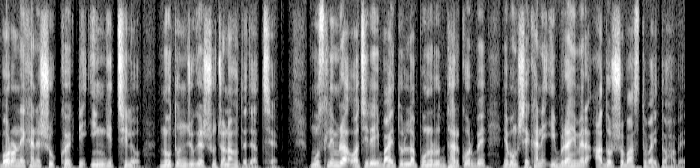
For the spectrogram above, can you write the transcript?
বরং এখানে সূক্ষ্ম একটি ইঙ্গিত ছিল, নতুন যুগের সূচনা হতে যাচ্ছে। মুসলিমরা অচিরেই বাইতুল্লাহ পুনরুদ্ধার করবে এবং সেখানে ইব্রাহিমের আদর্শ বাস্তবায়িত হবে।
